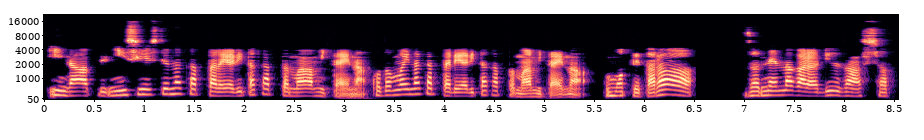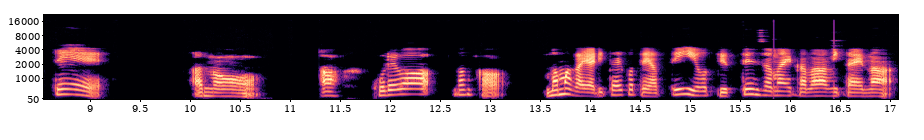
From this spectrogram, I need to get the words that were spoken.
いいなって、妊娠してなかったらやりたかったな、みたいな。子供いなかったらやりたかったな、みたいな、思ってたら、残念ながら流産しちゃって、あの、あ、これは、なんか、ママがやりたいことやっていいよって言ってんじゃないかな、みたいな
